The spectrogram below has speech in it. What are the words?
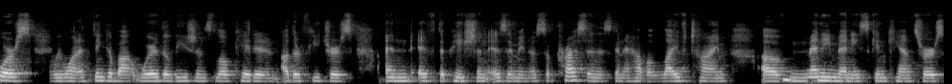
course, we want to think about where the lesion's located and other features. And if the patient is immunosuppressed and is going to have a lifetime of mm-hmm. many, many skin cancers,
